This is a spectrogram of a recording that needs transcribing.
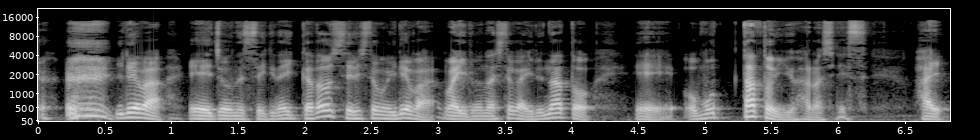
いれば、えー、情熱的な生き方をしている人もいれば、まあ、いろんな人がいるなと、えー、思ったという話です。はい。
